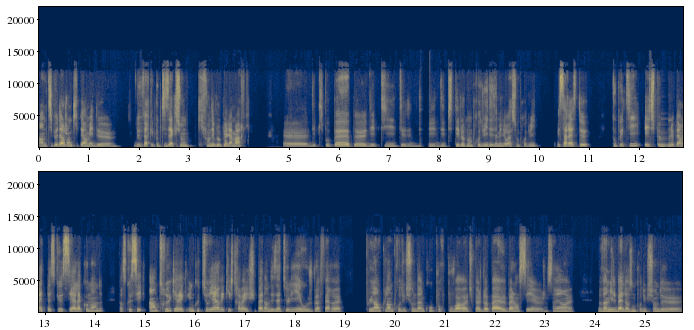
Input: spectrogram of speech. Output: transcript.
un petit peu d'argent qui permet de, de faire quelques petites actions qui font développer la marque. Euh, des petits pop-up, euh, des, petits, des, petits développements produits, des améliorations produits. Mais ça reste tout petit et je peux me le permettre parce que c'est à la commande, parce que c'est un truc avec une couturière avec qui je travaille. Je ne suis pas dans des ateliers où je dois faire euh, plein, plein de productions d'un coup pour pouvoir, tu vois, je ne dois pas balancer, j'en sais rien, 20 000 balles dans une production de,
